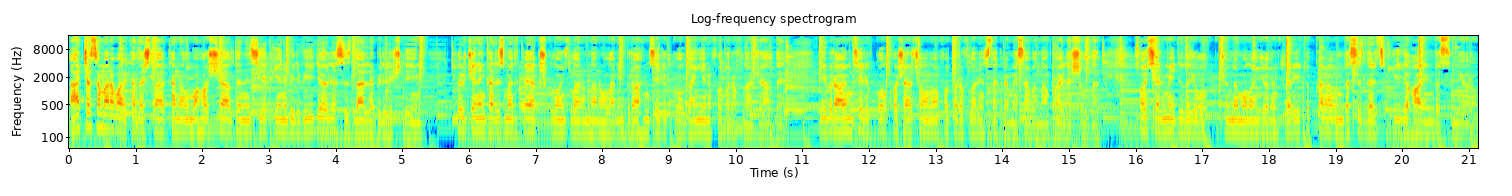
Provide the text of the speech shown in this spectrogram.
Herkese merhaba arkadaşlar kanalıma hoş geldiniz. Yepyeni bir video ile sizlerle birleştiğim Türkiye'nin karizmatik ve yakışıklı oyuncularından olan İbrahim Çelikkol'dan yeni fotoğraflar geldi. İbrahim Çelikkol koşarken olan fotoğraflar Instagram hesabından paylaşıldı. Sosyal medyada gündem olan görüntüleri YouTube kanalımda sizler için video halinde sunuyorum.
